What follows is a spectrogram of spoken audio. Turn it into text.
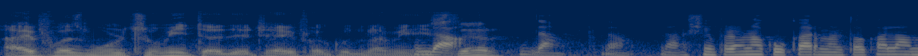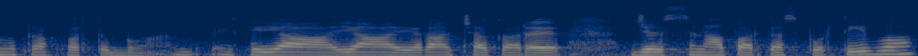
ai fost mulțumită de ce ai făcut la minister? Da, da, da, da. Și împreună cu Carmen Tocal am lucrat foarte bun. Adică ea, ea era cea care gestiona partea sportivă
